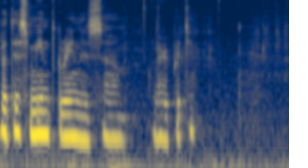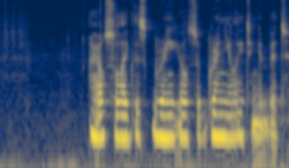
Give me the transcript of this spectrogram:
But this mint green is um, very pretty I also like this gray also granulating a bit.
